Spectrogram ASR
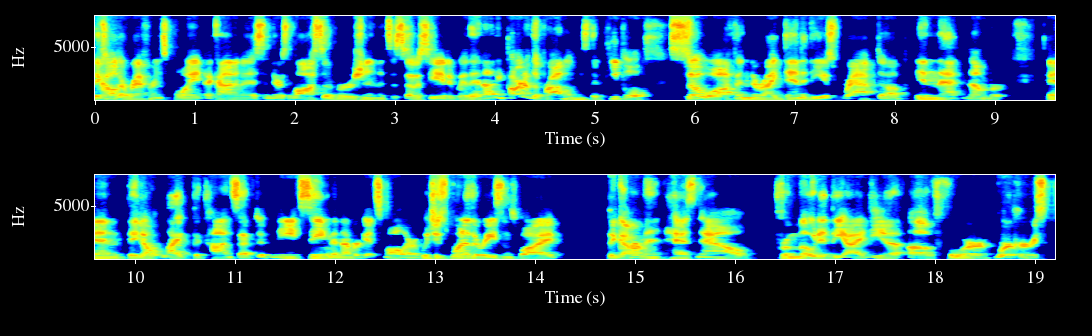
they call it a reference point economist, and there's loss aversion that's associated with it. And I think part of the problem is that people so often their identity is wrapped up in that number. And they don't like the concept of need, seeing the number get smaller, which is one of the reasons why the government has now promoted the idea of for workers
